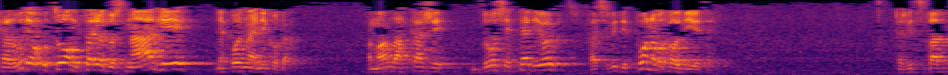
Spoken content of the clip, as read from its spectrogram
Kad bude u tom periodu snage, ne poznaje nikoga. A Allah kaže, doće period kad će biti ponovo kao dijete. Kad će biti slab.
